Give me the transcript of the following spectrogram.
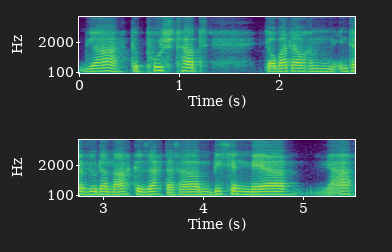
ja, gepusht hat. Ich glaube, hat er auch im Interview danach gesagt, dass er ein bisschen mehr ja,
